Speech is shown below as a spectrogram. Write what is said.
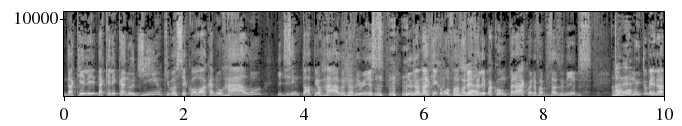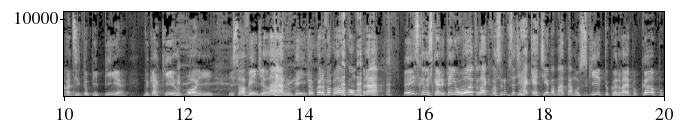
daquele, daquele canudinho que você coloca no ralo e desentope o ralo. Já viu isso? eu já marquei como favorito já. ali para comprar quando eu for para os Estados Unidos. Que ah, é? muito melhor para desentupir pia do que aquilo. Pô, e, e só vende lá, não tem. Então quando eu for para lá, vou comprar. É isso que eles querem. E tem o outro lá que você não precisa de raquetinha para matar mosquito quando vai pro campo.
